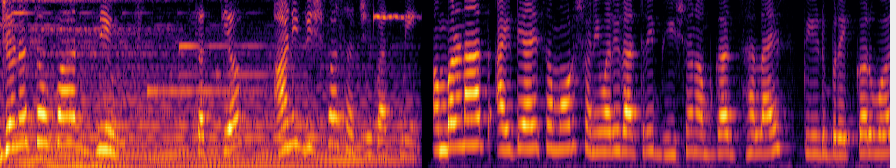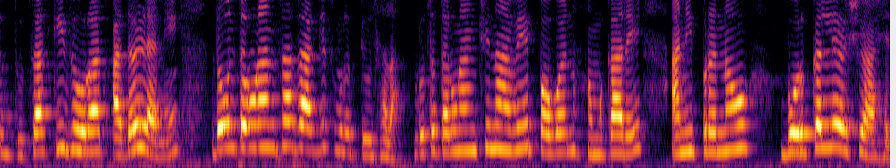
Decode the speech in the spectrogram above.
जनसंवाद न्यूज सत्य आणि विश्वासाची बातमी. अंबरनाथ आय टी आय समोर शनिवारी रात्री भीषण अपघात झालाय. स्पीड ब्रेकरवर दुचाकी जोरात आदळल्याने दोन तरुणांचा जागीच मृत्यू झाला. मृत तरुणांची नावे पवन हमकारे आणि प्रणव बोरकल्ले अशी आहेत.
